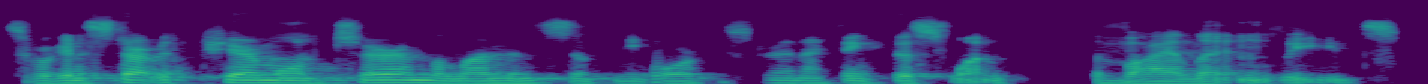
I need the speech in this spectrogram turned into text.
So we're going to start with Pierre Monteux and the London Symphony Orchestra, and I think this one, the violin leads.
